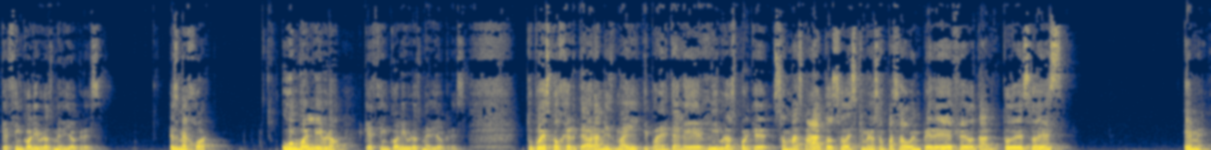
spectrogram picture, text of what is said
que cinco libros mediocres. Es mejor un buen libro que cinco libros mediocres. Tú puedes cogerte ahora mismo ahí y ponerte a leer libros porque son más baratos o es que me los han pasado en PDF o tal. Todo eso es M.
